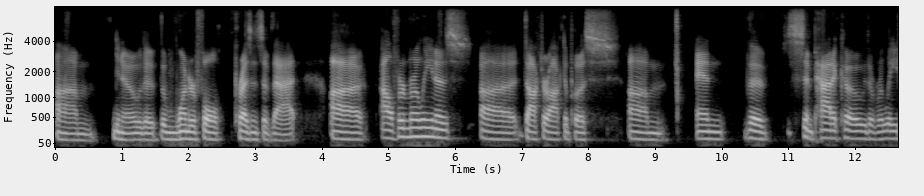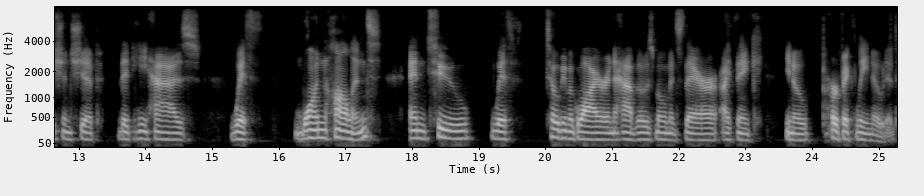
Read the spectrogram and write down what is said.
um, you know, the the wonderful presence of that. Uh, Alfred Molina's uh, Doctor Octopus, um, and the simpatico, the relationship that he has with one Holland and two with Tobey Maguire and to have those moments there, I think, you know, perfectly noted.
